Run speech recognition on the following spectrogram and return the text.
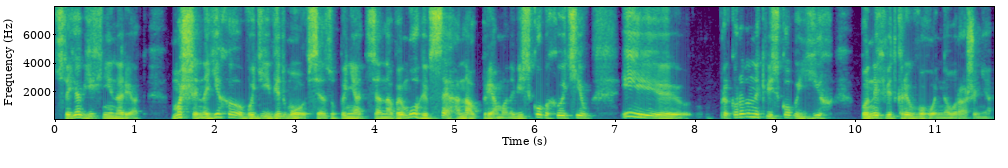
стояв їхній наряд. Машина їхала, водій відмовився зупинятися на вимоги, все ганав прямо на військових летів, і прикордонник військовий їх по них відкрив вогонь на ураження.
